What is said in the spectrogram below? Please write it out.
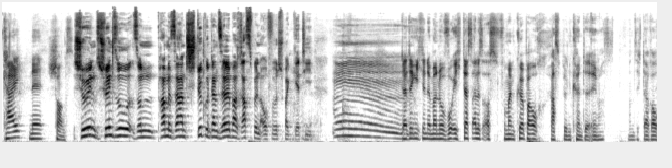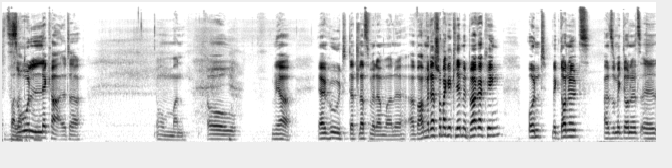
Keine Chance. Schön, schön so, so ein Parmesanstück und dann selber raspeln auf Spaghetti. Mm. Da denke ich dann immer nur, wo ich das alles aus von meinem Körper auch raspeln könnte, ey, was man sich darauf ballert. So lecker, Alter. Oh Mann. Oh. Ja. Ja, gut, das lassen wir dann mal, ne? Aber haben wir das schon mal geklärt mit Burger King und McDonalds? Also McDonalds, äh,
